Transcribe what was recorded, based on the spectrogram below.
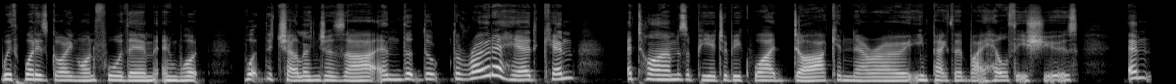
with what is going on for them and what what the challenges are. And the, the, the road ahead can at times appear to be quite dark and narrow, impacted by health issues. And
